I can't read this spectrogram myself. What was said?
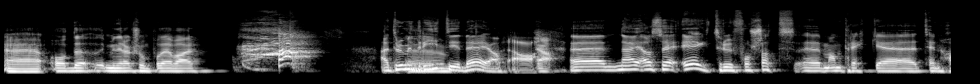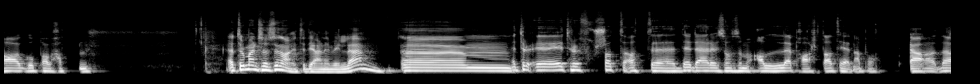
Uh, og det, min reaksjon på det var Jeg tror vi driter i det, ja. Ja. Eh, nei, altså, jeg tror fortsatt eh, man trekker Ten Hag opp av hatten. Jeg tror Manchester United gjerne vil det. Um... Jeg tror, jeg tror fortsatt at eh, det der er sånn som alle parter tjener på. Ja. Da, da,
